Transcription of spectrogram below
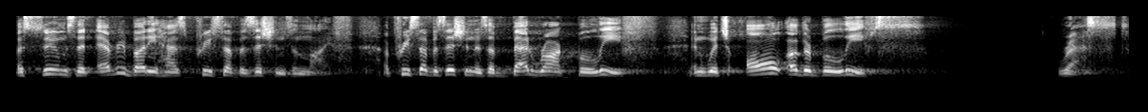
assumes that everybody has presuppositions in life. A presupposition is a bedrock belief in which all other beliefs rest.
